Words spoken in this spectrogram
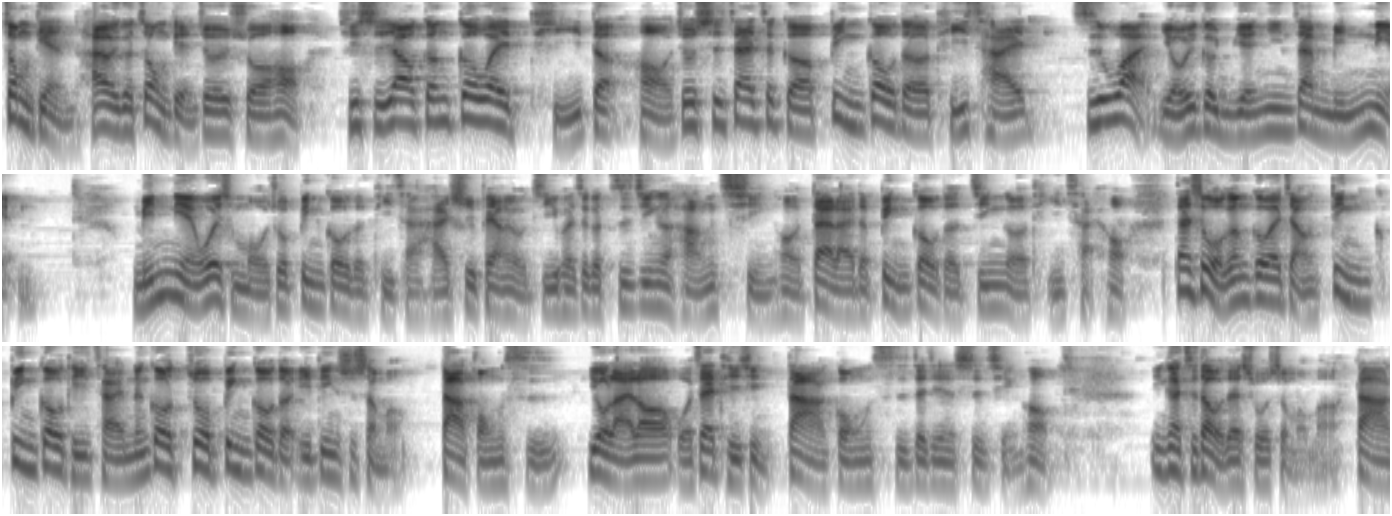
重点还有一个重点就是说，哈，其实要跟各位提的，哈，就是在这个并购的题材之外，有一个原因在明年。明年为什么我做并购的题材还是非常有机会？这个资金的行情哈带来的并购的金额题材哈，但是我跟各位讲，定并购题材能够做并购的一定是什么大公司？又来咯，我再提醒大公司这件事情哈。应该知道我在说什么嘛？大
